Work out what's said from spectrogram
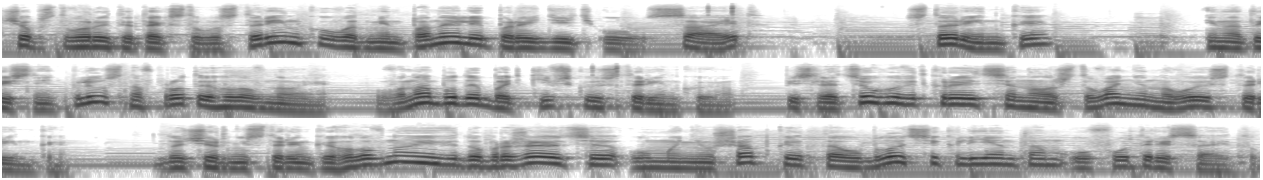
Щоб створити текстову сторінку, в адмінпанелі перейдіть у Сайт, Сторінки і натисніть плюс навпроти головної. Вона буде батьківською сторінкою. Після цього відкриється налаштування нової сторінки. Дочірні сторінки головної відображаються у меню шапки та у блоці клієнтам у футері сайту.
